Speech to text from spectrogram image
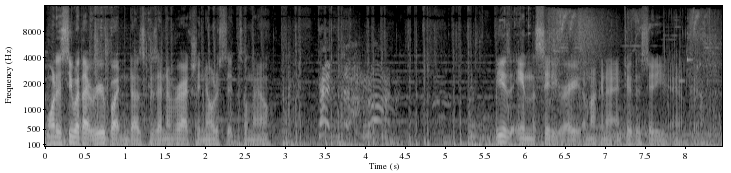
Want to see what that rear button does because I never actually noticed it until now. He is in the city, right? I'm not going to enter the city. Yeah, okay.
